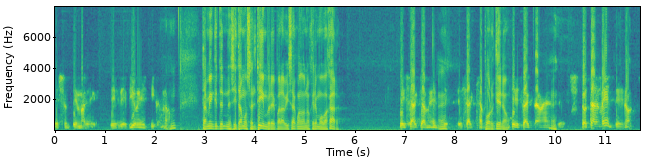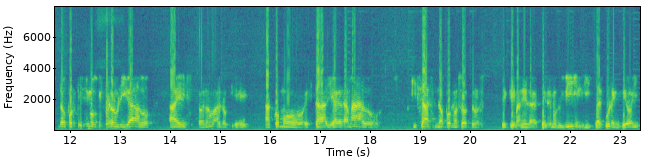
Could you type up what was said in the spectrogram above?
es un tema de, de, bioética, ¿no? También que necesitamos el timbre para avisar cuando nos queremos bajar. Exactamente, ¿Eh? exactamente. ¿Por qué no? Exactamente, totalmente, ¿no? No, porque tengo que estar obligado a esto, ¿no? A lo que, a cómo está diagramado, quizás no por nosotros de qué manera queremos vivir y calculen que hoy,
